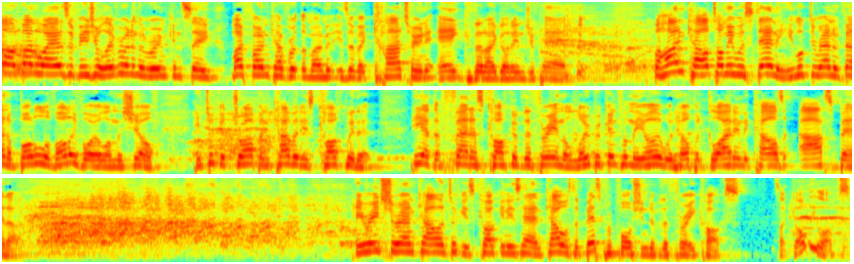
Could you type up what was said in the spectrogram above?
Oh, and by the way, as a visual, everyone in the room can see my phone cover at the moment is of a cartoon egg that I got in Japan. Behind Karl, Tommy was standing. He looked around and found a bottle of olive oil on the shelf. He took a drop and covered his cock with it. He had the fattest cock of the three, and the lubricant from the oil would help it glide into Karl's ass better. He reached around Karl and took his cock in his hand. Karl was the best proportioned of the three cocks. It's like Goldilocks.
